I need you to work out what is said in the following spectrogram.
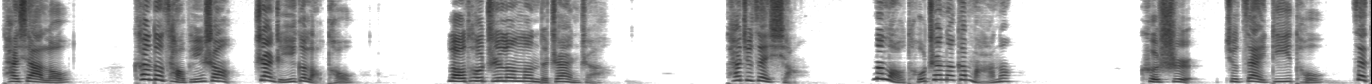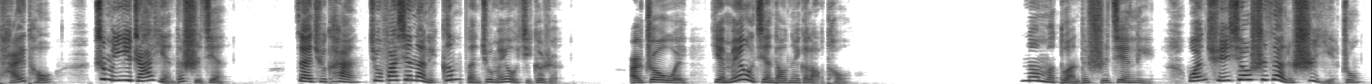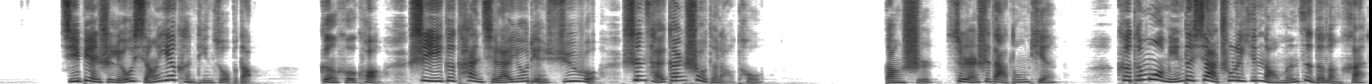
他下楼，看到草坪上站着一个老头。老头直愣愣的站着，他就在想，那老头站那干嘛呢？可是就再低头、再抬头，这么一眨眼的时间，再去看，就发现那里根本就没有一个人，而周围也没有见到那个老头。那么短的时间里，完全消失在了视野中，即便是刘翔也肯定做不到。更何况是一个看起来有点虚弱、身材干瘦的老头。当时虽然是大冬天，可他莫名的吓出了一脑门子的冷汗。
